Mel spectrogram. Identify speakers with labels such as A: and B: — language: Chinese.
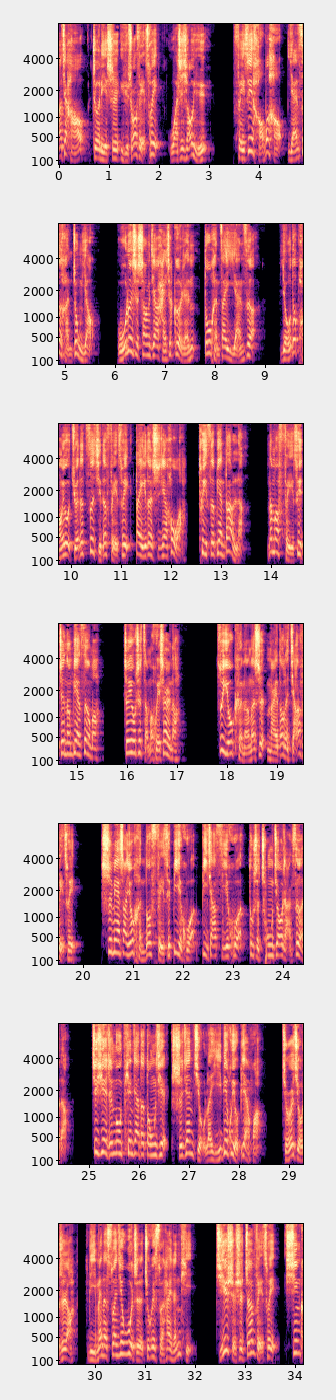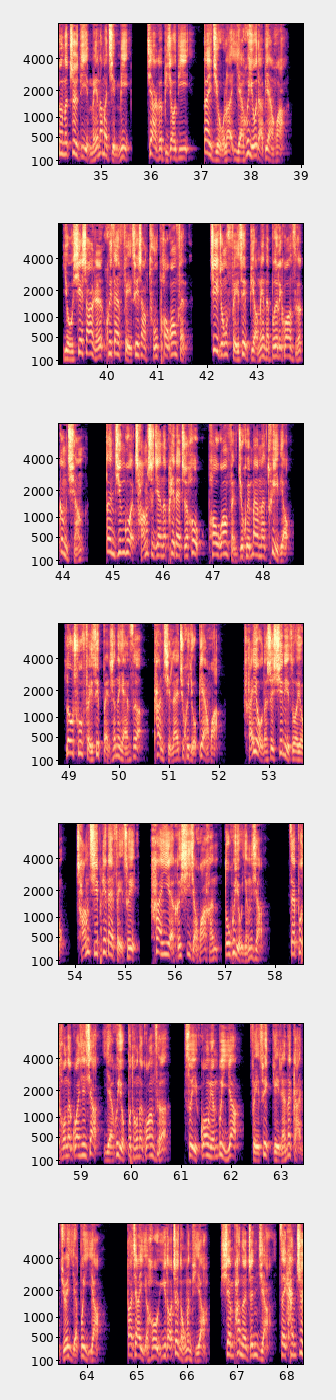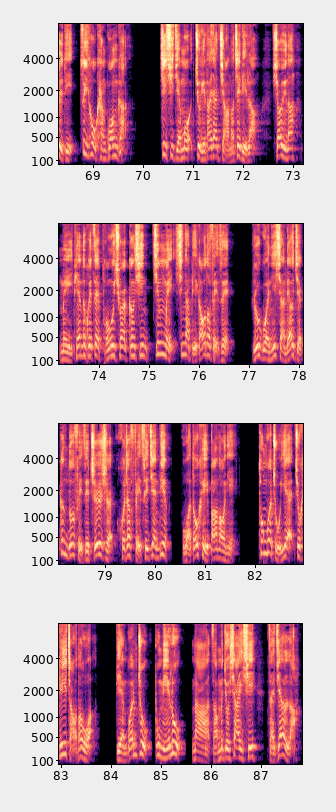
A: 大家好，这里是雨说翡翠，我是小雨。翡翠好不好，颜色很重要，无论是商家还是个人都很在意颜色。有的朋友觉得自己的翡翠戴一段时间后啊，褪色变淡了。那么翡翠真能变色吗？这又是怎么回事呢？最有可能的是买到了假翡翠。市面上有很多翡翠 B 货、B 加 C 货都是冲胶染色的，这些人工添加的东西时间久了一定会有变化。久而久之啊，里面的酸性物质就会损害人体。即使是真翡翠，新坑的质地没那么紧密，价格比较低，戴久了也会有点变化。有些商人会在翡翠上涂抛光粉，这种翡翠表面的玻璃光泽更强，但经过长时间的佩戴之后，抛光粉就会慢慢退掉，露出翡翠本身的颜色，看起来就会有变化。还有的是心理作用，长期佩戴翡翠，汗液和细小划痕都会有影响。在不同的光线下也会有不同的光泽，所以光源不一样，翡翠给人的感觉也不一样。大家以后遇到这种问题啊，先判断真假，再看质地，最后看光感。这期节目就给大家讲到这里了。小雨呢，每天都会在朋友圈更新精美、性价比高的翡翠。如果你想了解更多翡翠知识或者翡翠鉴定，我都可以帮到你。通过主页就可以找到我，点关注不迷路。那咱们就下一期再见了。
